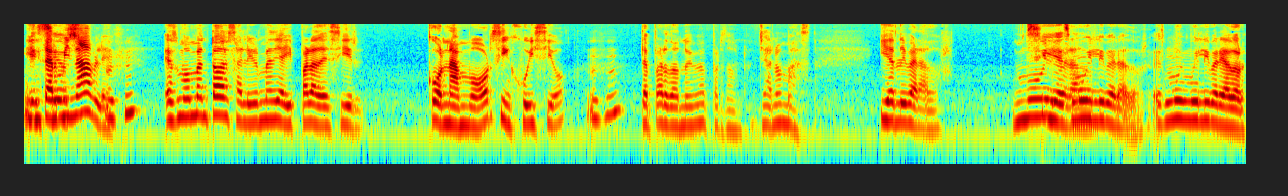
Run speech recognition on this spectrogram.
interminable. Es momento de salirme de ahí para decir, con amor, sin juicio, te perdono y me perdono, ya no más. Y es liberador. Muy sí, es muy liberador, es muy, muy liberador.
